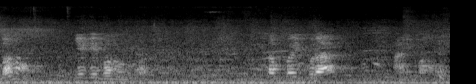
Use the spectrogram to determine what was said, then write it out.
बनाउँ के के बनाउनु पर्छ सबै कुरा हामी बनाउँ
